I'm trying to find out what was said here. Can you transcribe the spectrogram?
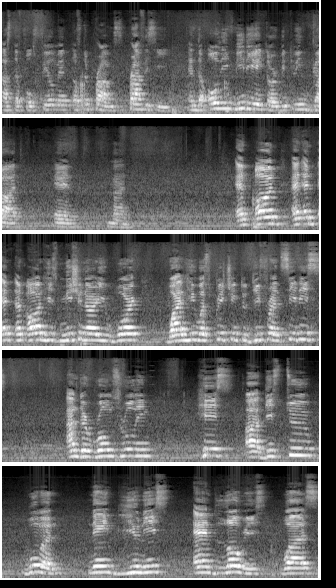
as the fulfillment of the promise, prophecy and the only mediator between God and man. And on and, and, and, and on his missionary work while he was preaching to different cities under Rome's ruling, his uh, these two women named Eunice and Lois was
